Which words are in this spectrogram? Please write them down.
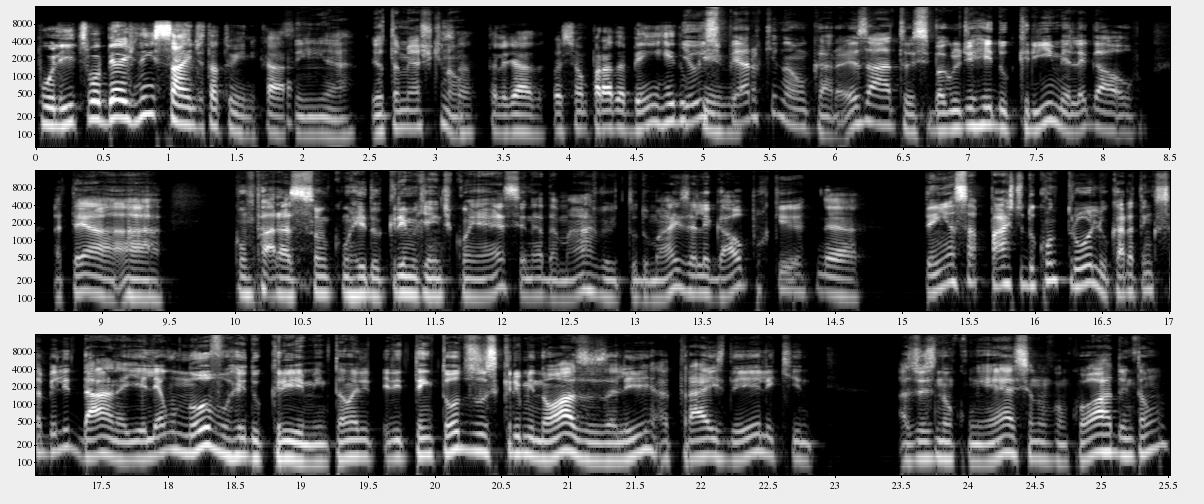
políticos, bobeares nem saem de Tatooine, cara. Sim, é. Eu também acho que não. Tá ligado? Vai ser uma parada bem rei do eu crime. Eu espero que não, cara. Exato. Esse bagulho de rei do crime é legal. Até a, a, comparação com o Rei do Crime que a gente conhece, né, da Marvel e tudo mais, é legal porque é. tem essa parte do controle, o cara tem que saber lidar, né? E ele é o novo Rei do Crime, então ele, ele tem todos os criminosos ali atrás dele que às vezes não conhecem, não concordam, então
